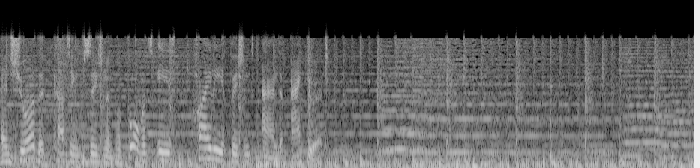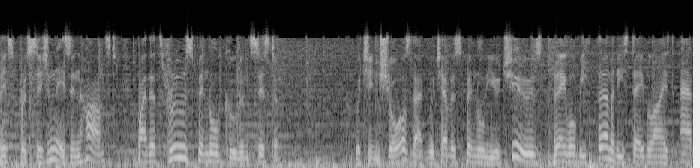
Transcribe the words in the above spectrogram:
ensure that cutting precision and performance is highly efficient and accurate. This precision is enhanced by the through spindle coolant system, which ensures that whichever spindle you choose, they will be thermally stabilized at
